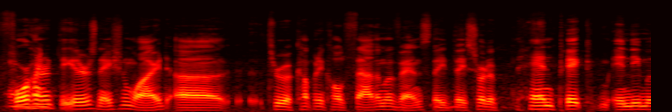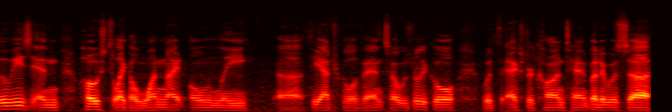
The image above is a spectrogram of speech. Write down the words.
400 theaters nationwide uh, through a company called Fathom Events. They, they sort of handpick indie movies and host like a one night only uh, theatrical event. So it was really cool with extra content, but it was uh,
